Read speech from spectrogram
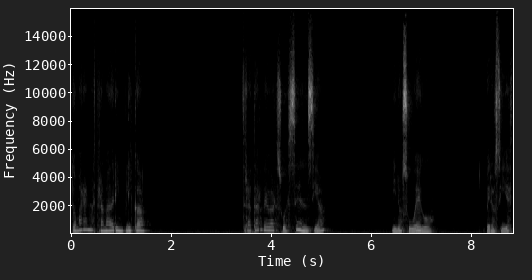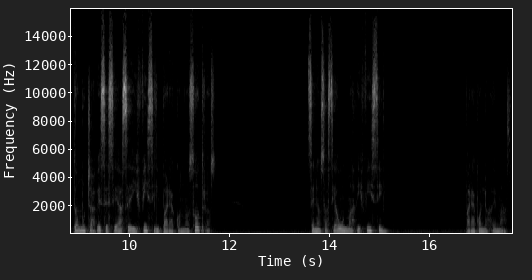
Tomar a nuestra madre implica tratar de ver su esencia y no su ego. Pero si esto muchas veces se hace difícil para con nosotros, se nos hace aún más difícil para con los demás.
